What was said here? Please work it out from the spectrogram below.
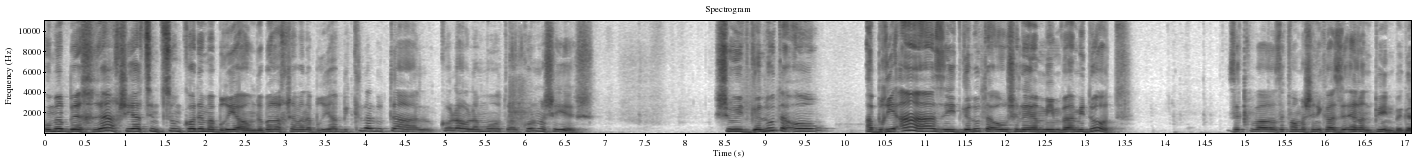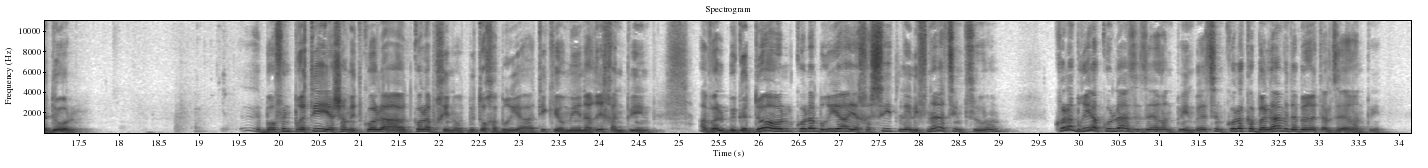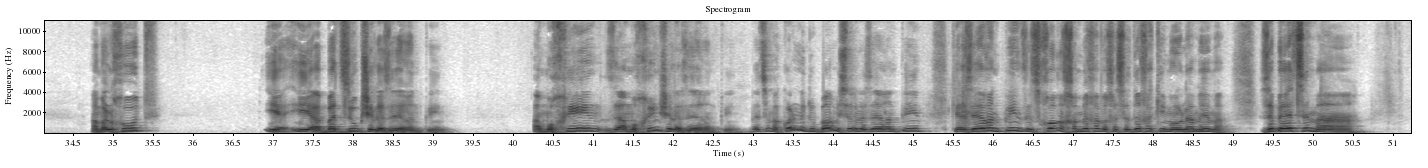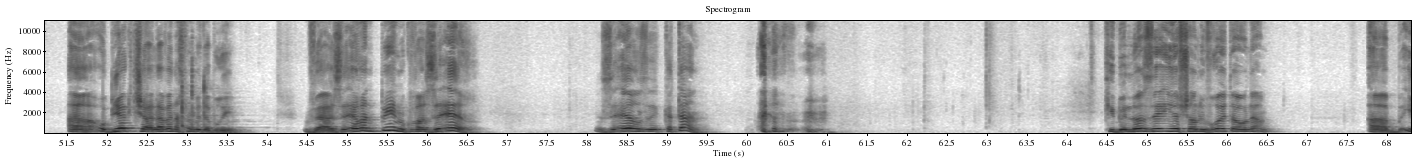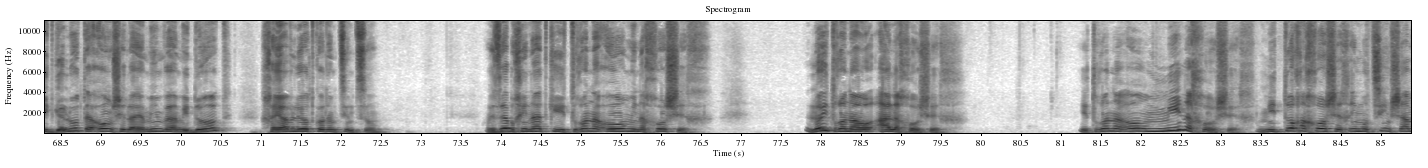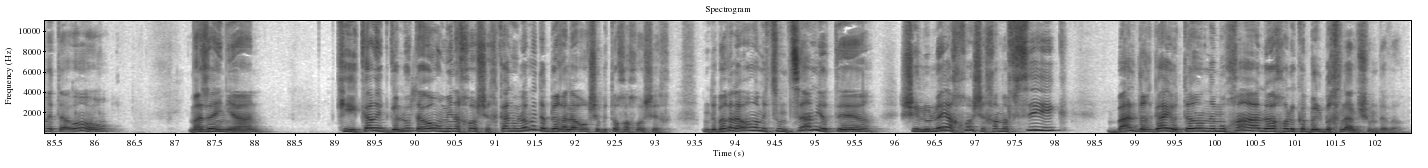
הוא אומר בהכרח שיהיה הצמצום קודם הבריאה, הוא מדבר עכשיו על הבריאה בכללותה, על כל העולמות, על כל מה שיש. שהוא התגלות האור, הבריאה זה התגלות האור של הימים והמידות. זה כבר, זה כבר מה שנקרא זעיר אנפין בגדול. באופן פרטי יש שם את כל, ה, את כל הבחינות בתוך הבריאה, עתיק יומין, אריך אנפין, אבל בגדול כל הבריאה יחסית ללפני הצמצום, כל הבריאה כולה זה זעיר אנפין, בעצם כל הקבלה מדברת על זעיר אנפין. המלכות היא, היא הבת זוג של הזעיר אנפין. המוחין זה המוחין של הזעיר אנפין. בעצם הכל מדובר מסביב לזעיר אנפין, כי הזעיר אנפין זה זכור רחמך וחסדיך כי מעולם המה. זה בעצם ה... האובייקט שעליו אנחנו מדברים. והזעיר אנפין הוא כבר זעיר. זעיר זה קטן. כי בלא זה אי אפשר לברוא את העולם. התגלות האור של הימים והמידות חייב להיות קודם צמצום. וזה בחינת כי יתרון האור מן החושך. לא יתרון האור על החושך. יתרון האור מן החושך. מתוך החושך, אם מוצאים שם את האור, מה זה העניין? כי עיקר התגלות האור הוא מן החושך. כאן הוא לא מדבר על האור שבתוך החושך. הוא מדבר על האור המצומצם יותר, שלולא החושך המפסיק, בעל דרגה יותר נמוכה לא יכול לקבל בכלל שום דבר.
